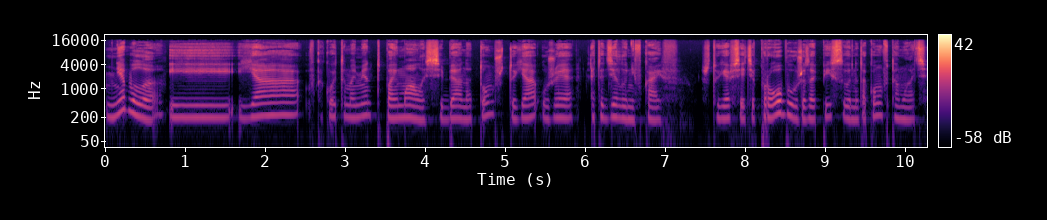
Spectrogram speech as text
не было, и я в какой-то момент поймала себя на том, что я уже это делаю не в кайф, что я все эти пробы уже записываю на таком автомате.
